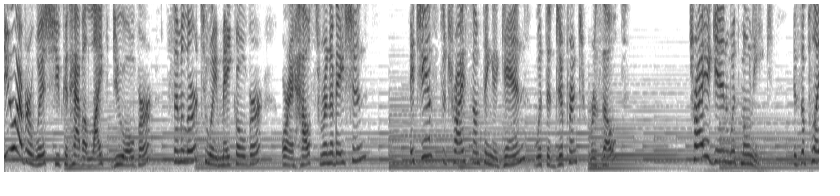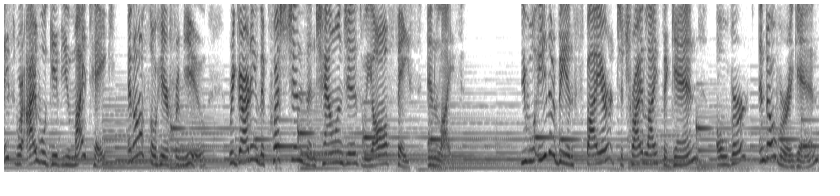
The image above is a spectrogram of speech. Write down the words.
Do you ever wish you could have a life do over, similar to a makeover or a house renovation? A chance to try something again with a different result? Try Again with Monique is a place where I will give you my take and also hear from you regarding the questions and challenges we all face in life. You will either be inspired to try life again, over and over again,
